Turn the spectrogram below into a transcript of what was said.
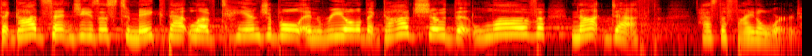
that God sent Jesus to make that love tangible and real, that God showed that love, not death, has the final word.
